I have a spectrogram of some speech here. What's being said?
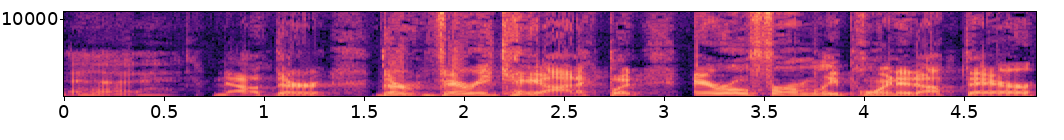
Uh, no, they're they're very chaotic, but Arrow firmly pointed up there.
